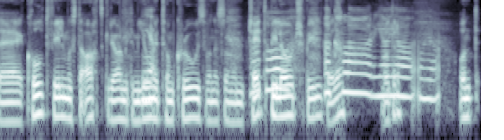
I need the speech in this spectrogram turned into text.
der Kultfilm aus den 80er Jahren mit dem Ja. jungen Tom Cruise, wo er so einen Ah, Jetpilot spielt, ah, oder? klar, ja, Oder? ja, oh, ja. Und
